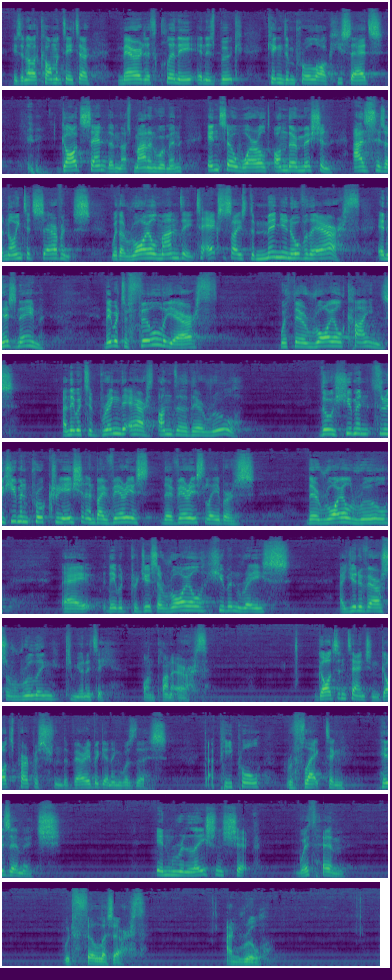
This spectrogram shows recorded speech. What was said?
He's another commentator, Meredith Kline, in his book Kingdom Prologue. He said, God sent them, that's man and woman, into a world on their mission as his anointed servants with a royal mandate to exercise dominion over the earth in his name. They were to fill the earth with their royal kinds, and they were to bring the earth under their rule. Though human, through human procreation and by various, their various labors, their royal rule uh, they would produce a royal human race, a universal ruling community on planet Earth. God's intention, God's purpose from the very beginning was this that a people reflecting His image in relationship with Him would fill this earth and rule.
